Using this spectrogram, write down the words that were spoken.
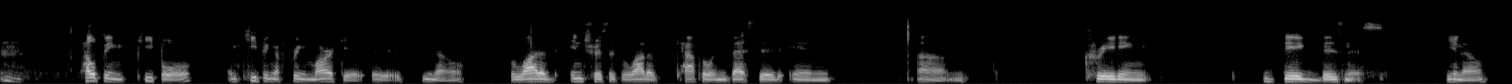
helping people and keeping a free market. It's you know it's a lot of interest, there's a lot of capital invested in um, creating big business, you know,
